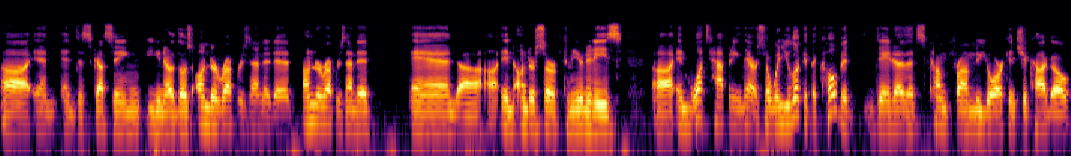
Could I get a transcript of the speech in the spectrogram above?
uh, and and discussing you know those underrepresented underrepresented and uh, in underserved communities uh, and what's happening there. So when you look at the COVID data that's come from New York and Chicago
